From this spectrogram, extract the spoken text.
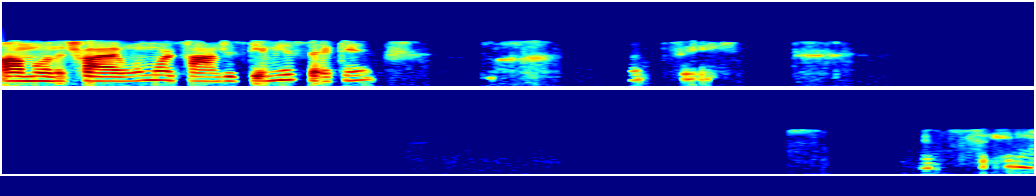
I'm going to try one more time. Just give me a second. Let's see. Let's see.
